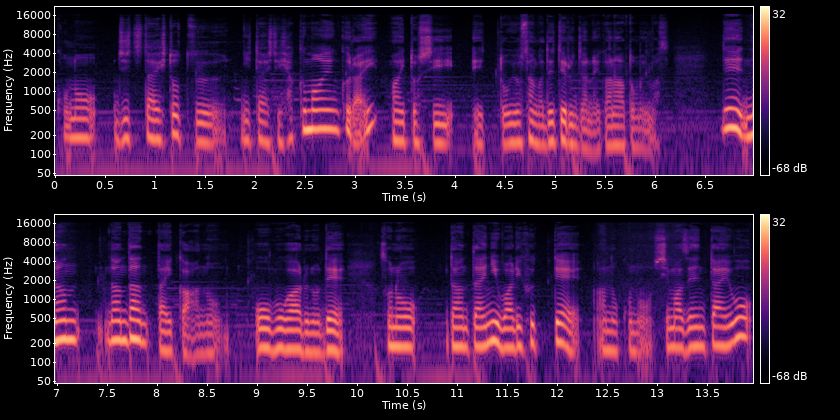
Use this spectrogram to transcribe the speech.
この自治体1つに対して100万円くらい毎年、えっと、予算が出てるんじゃないかなと思います。で何何団体かあの応募があるのでその団体に割り振ってあのこの島全体を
